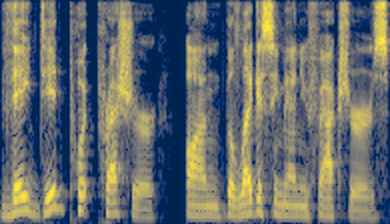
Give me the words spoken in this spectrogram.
they did put pressure on the legacy manufacturers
